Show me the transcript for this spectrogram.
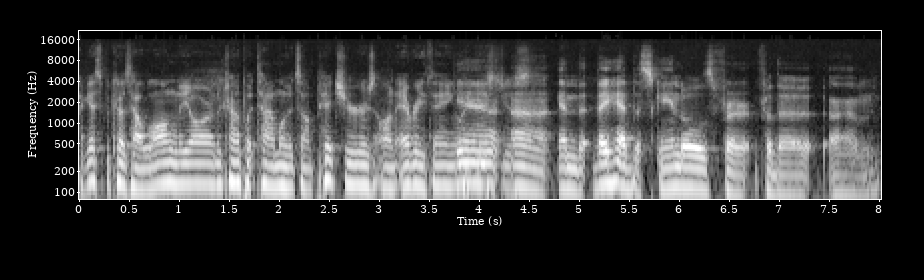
I guess because how long they are, they're trying to put time limits on pitchers, on everything. Like, Yeah, it's just, uh, and th- they had the scandals for for the um,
